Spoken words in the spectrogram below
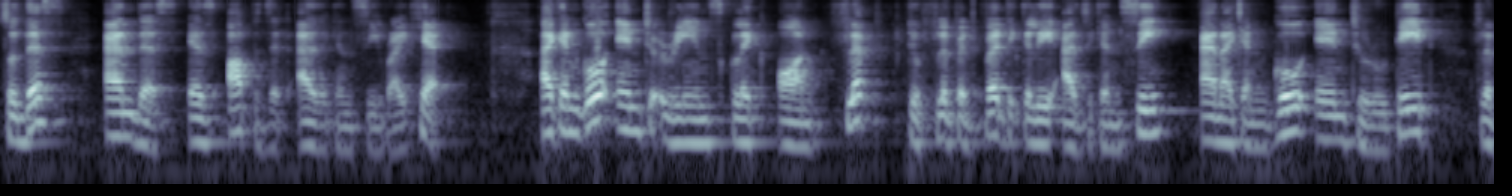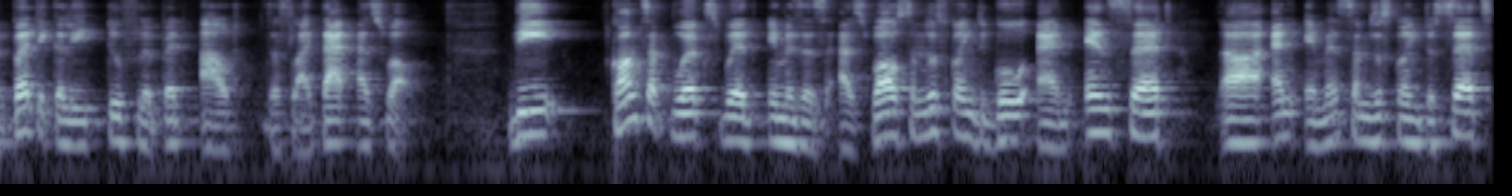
So this and this is opposite as you can see right here. I can go into Arrange, click on Flip to flip it vertically as you can see, and I can go into Rotate, flip vertically to flip it out just like that as well. The concept works with images as well. So I'm just going to go and insert uh, an image. I'm just going to search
